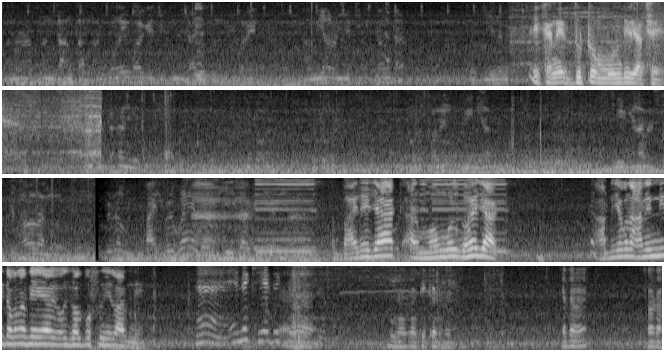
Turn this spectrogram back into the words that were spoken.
আমরা ওটা জানতাম না আমি অনেকবার গেছি কিন্তু এবারে আমি আর ওই যে টিকিট কাউন্টার ওই এখানে দুটো মন্দির আছে টাকা নিবে দুটো দুটো করে ওরা চলেন নিয়ে নিয়ে আসবেন। নিয়ে গেলাম সত্যি ভালো লাগল হ্যাঁ। বাইরে যাক আর মঙ্গল গ্রহে যাক আপনি যখন আনেননি তখন আপনি ওই গল্প শুনিয়ে লাভ নেই হ্যাঁ এনে খেয়ে দেখতে হবে হ্যাঁ। যখন। ना ना टिकट है कहते हैं छोटा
